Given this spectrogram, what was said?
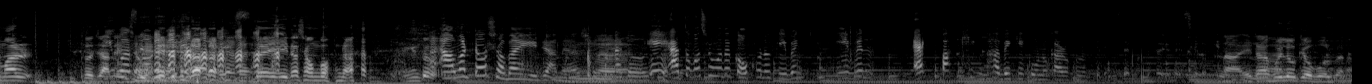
আমার তো। তো এটা সম্ভব না। কিন্তু আমারটাও সবাই জানে আসলে। এই এত বছরের মধ্যে কখনো কি ইভেন ইভেন একপাক্ষিক ভাবে কি কোনো কারও কোনো ফিলিংস তৈরি হয়েছিল না এটা হইলেও কেউ বলবে না।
